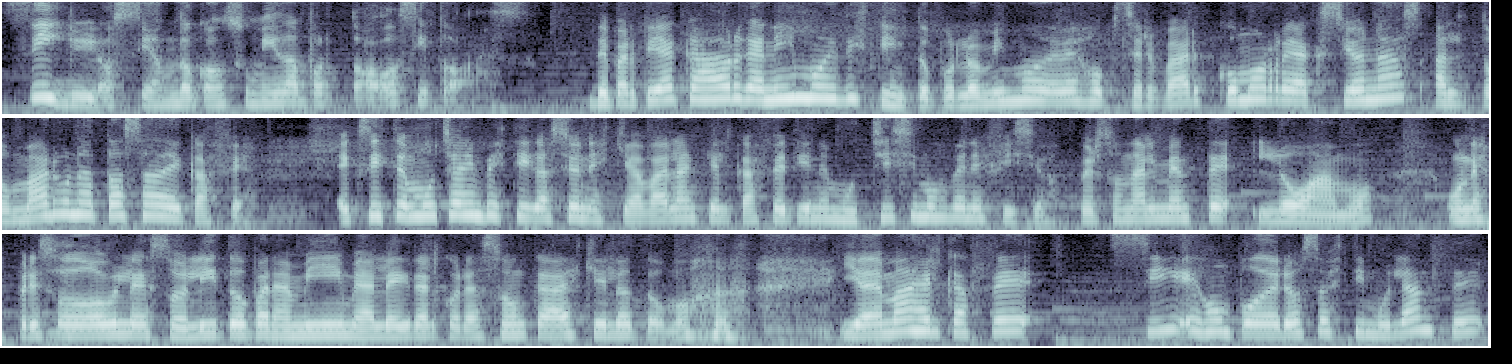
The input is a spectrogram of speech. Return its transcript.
siglos siendo consumida por todos y todas. De partida, cada organismo es distinto, por lo mismo debes observar cómo reaccionas al tomar una taza de café. Existen muchas investigaciones que avalan que el café tiene muchísimos beneficios. Personalmente lo amo. Un espresso doble solito para mí me alegra el corazón cada vez que lo tomo. y además el café sí es un poderoso estimulante,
